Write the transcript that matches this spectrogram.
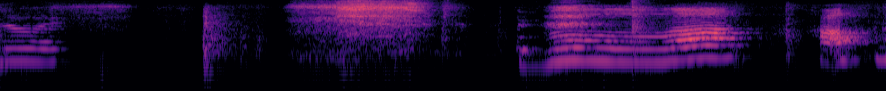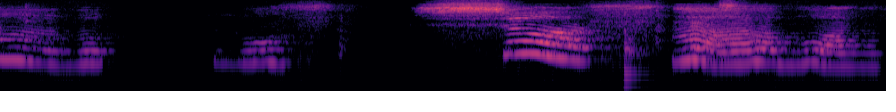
Давай. Бу. Что? Ну, бу.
